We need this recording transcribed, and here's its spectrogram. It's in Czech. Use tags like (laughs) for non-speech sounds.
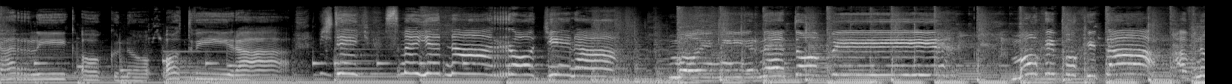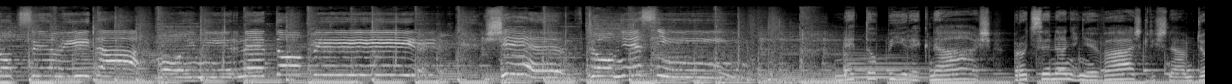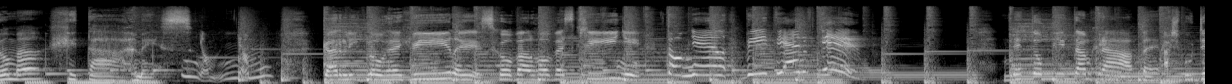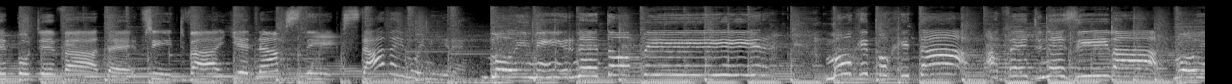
Karlík okno otvírá, vždyť jsme jedna rodina. Můj mír netopír, mouchy pochytá a v noci lítá. Můj mír netopír, žijem v domě s ním. Netopírek náš, proč se na ně hněváš, když nám doma chytá hmyz? Karlík dlouhé chvíli schoval ho ve skříni, to měl být jen vtip. Netopír tam chrápe, až bude po deváté, tři, dva, jedna, vstyk. Vstávej, můj míre. Můj mír netopír, mouchy pochytá a ve dne zývá. Můj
